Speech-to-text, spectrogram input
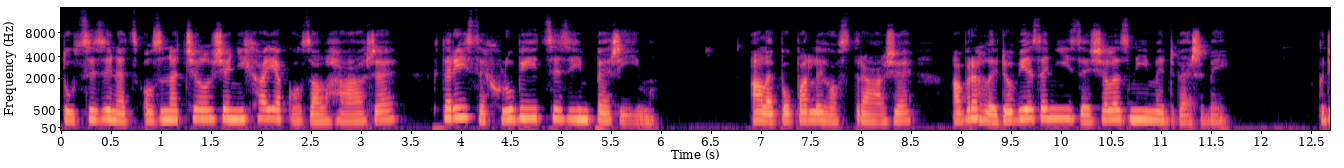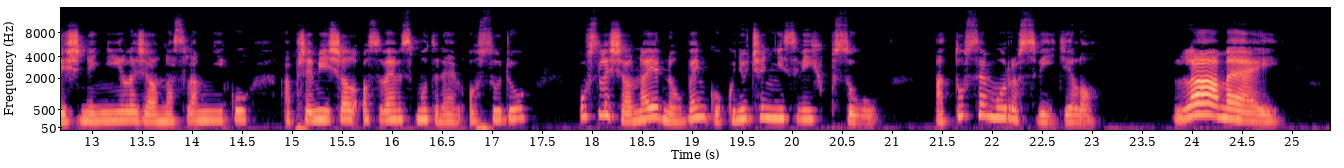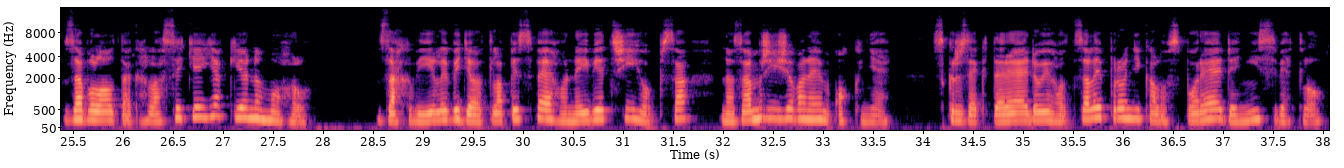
Tu cizinec označil ženicha jako zalháře, který se chlubí cizím peřím. Ale popadli ho stráže a vrhli do vězení se železnými dveřmi. Když nyní ležel na slamníku a přemýšlel o svém smutném osudu, uslyšel najednou venku kňučení svých psů a tu se mu rozsvítilo. Lámej! Zavolal tak hlasitě, jak jen mohl. Za chvíli viděl tlapy svého největšího psa na zamřížovaném okně, skrze které do jeho cely pronikalo sporé denní světlo.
